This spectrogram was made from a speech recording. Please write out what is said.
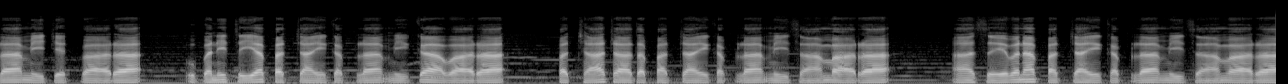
ละมีเจ็ดวาระ อุปนิสยปัจจัยกับละมีเก้าวาระ ปัจฉาชาตปัจจัยกับละมีสามวาระ อาเสวนปัจจัยกับละมีสามวาระ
